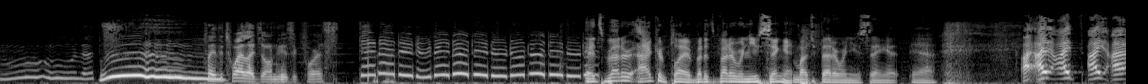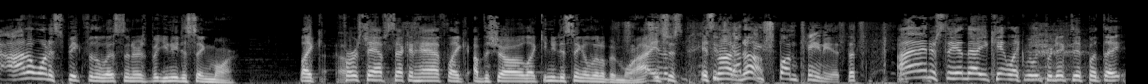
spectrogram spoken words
Ooh, that's- Woo. Play the Twilight Zone music for us. It's better. I could play it, but it's better when you sing it. Much better when you sing it. Yeah. I, I, I, I, I don't want to speak for the listeners, but you need to sing more. Like oh, first half, second half, like of the show, like you need to sing a little bit more. I, it's just, it's not gotta Be enough. spontaneous. That's I understand that you can't like really predict it, but they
